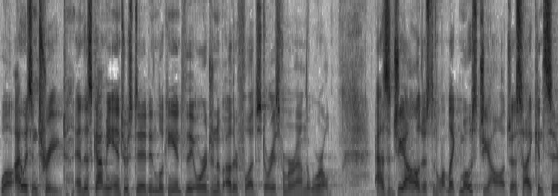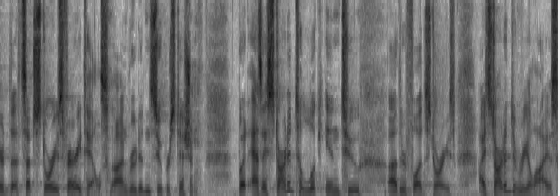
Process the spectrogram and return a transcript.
Well, I was intrigued, and this got me interested in looking into the origin of other flood stories from around the world. As a geologist, and like most geologists, I considered such stories fairy tales, rooted in superstition. But as I started to look into other flood stories, I started to realize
